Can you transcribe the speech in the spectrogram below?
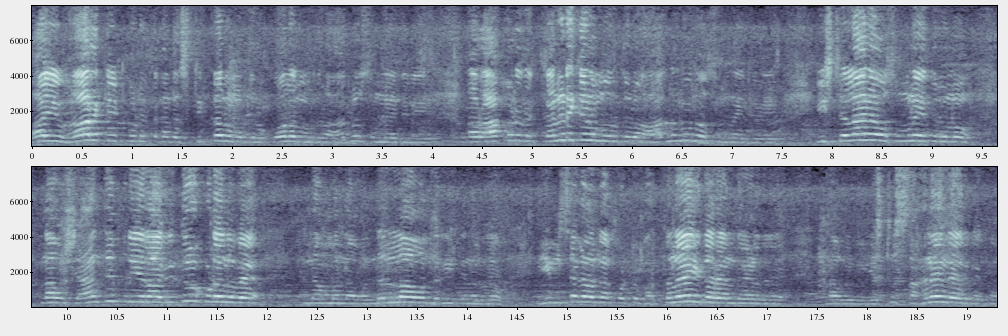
ವಾಯು ವಿಹಾರಕ್ಕೆ ಇಟ್ಕೊಂಡಿರ್ತಕ್ಕಂಥ ಸ್ಟಿಕ್ಕನ್ನು ಮುರಿದ್ರು, ಕೋಲನ್ನು ಮುರಿದ್ರು, ಆಗಲೂ ಸುಮ್ಮನೆ ಇದ್ದೀವಿ. ಅವ್ರು ಹಾಕೊಂಡಿರೋ ಕನ್ನಡಿಕನ ಮುರಿದ್ರು ಆಗಲೂ ನಾವು ಸುಮ್ಮನೆ ಇದ್ದೀವಿ. ಇಷ್ಟೆಲ್ಲ ನಾವು ಸುಮ್ಮನೆ ಇದ್ರೂ ನಾವು ಶಾಂತಿ ಪ್ರಿಯರಾಗಿದ್ದರೂ ಕೂಡ ನಮ್ಮನ್ನು ಒಂದಲ್ಲ ಒಂದು ರೀತಿ ನಮಗೆ ಹಿಂಸೆಗಳನ್ನು ಕೊಟ್ಟು ಬರ್ತಾನೇ ಇದ್ದಾರೆ ಅಂತ ಹೇಳಿದ್ರೆ ನಾವು ಎಷ್ಟು ಸಹನೆಯಿಂದ ಇರಬೇಕು,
